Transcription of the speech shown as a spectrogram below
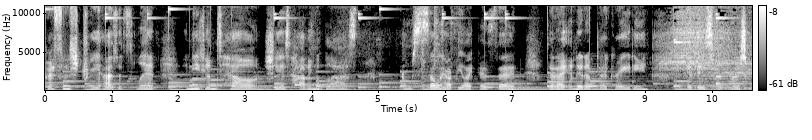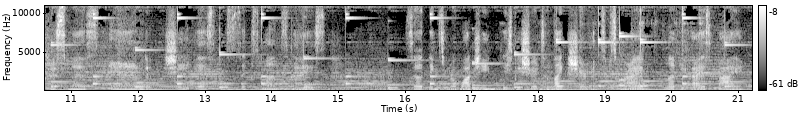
Christmas tree as it's lit, and you can tell she is having a blast. I'm so happy, like I said, that I ended up decorating. It is her first Christmas, and she is six months, guys. So, thanks for watching. Please be sure to like, share, and subscribe. Love you guys. Bye.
